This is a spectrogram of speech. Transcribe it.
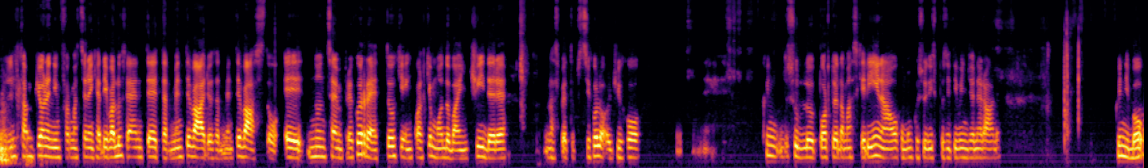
il campione di informazioni che arriva all'utente è talmente vario, talmente vasto e non sempre corretto che in qualche modo va a incidere l'aspetto psicologico sul porto della mascherina o comunque sui dispositivi in generale. Quindi, boh.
